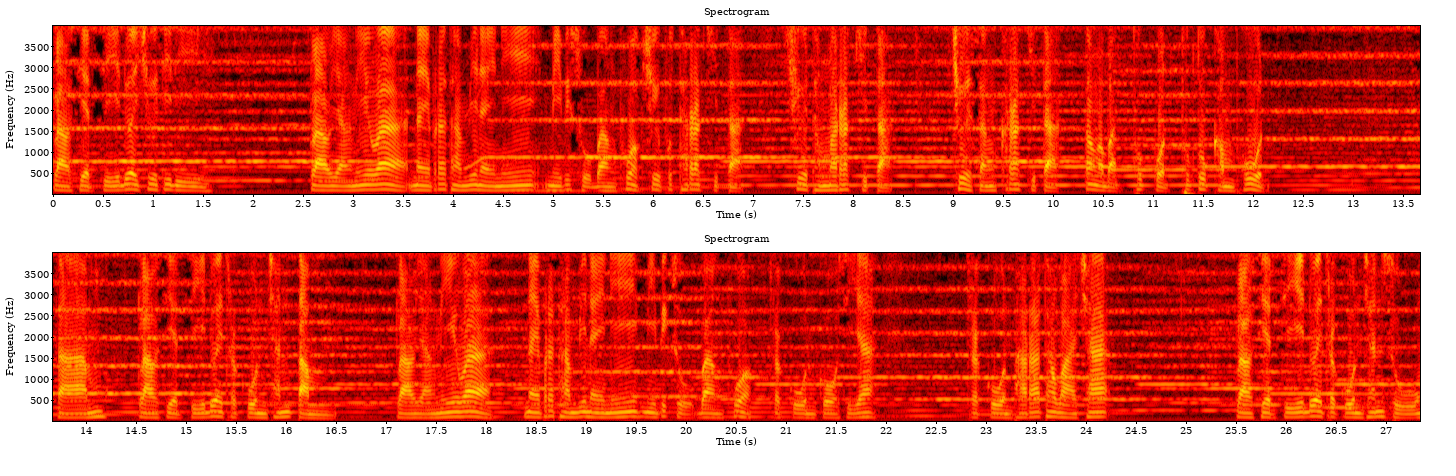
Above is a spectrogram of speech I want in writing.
กล่าวเสียดสีด้วยชื่อที่ดี กล่าวอย่างนี้ว่าในพระธรรมวินัยนี้มีภิกษุบางพวกชื่อพุทธรักขิตะ ชื่อธรรมรักขิตะ ชื่อสังครักขิตะ ต้องอบัตทุกกฎทุกๆคำพูด 3. กล่าวเสียดสีด้วยตระกูลชั้นต่ำ กล่าวอย่างนี้ว่าในพระธรรมวินัยนี้มีภิกษุบางพวกตระกูลโกศยะ ตระกูลภารัทวาชะ กล่าวเสียดสีด้วยตระกูลชั้นสูง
